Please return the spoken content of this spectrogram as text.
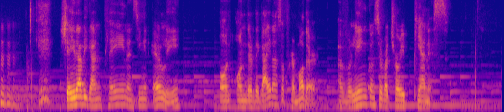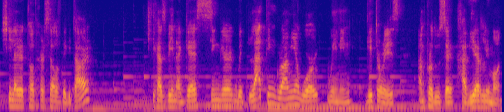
Began playing and singing early on under the guidance of her mother a Berlin Conservatory pianist. She later taught herself the guitar. She has been a guest singer with Latin Grammy Award winning guitarist and producer Javier Limon.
